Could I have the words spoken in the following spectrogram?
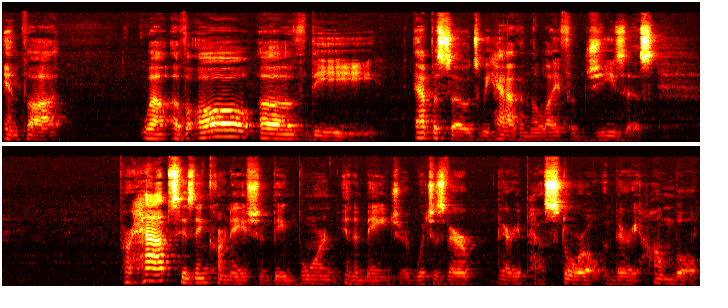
and thought, well, of all of the episodes we have in the life of Jesus, perhaps his incarnation, being born in a manger, which is very, very pastoral and very humble,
